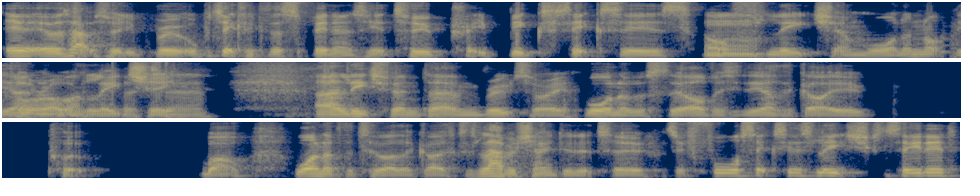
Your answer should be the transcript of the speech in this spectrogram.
it, it was absolutely brutal, particularly to the spinners. He had two pretty big sixes off Mm. Leach and Warner, not the Poor only old one. but, uh, uh, Leach and um, Root, sorry. Warner was the, obviously the other guy who put, well, one of the two other guys, because Labuschagne did it too. Was it four sixes Leach conceded?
